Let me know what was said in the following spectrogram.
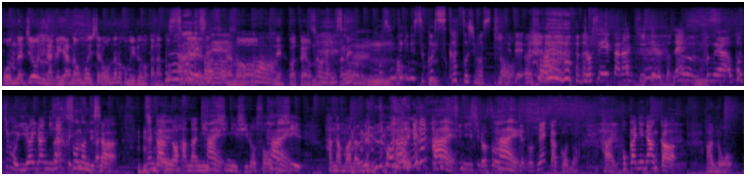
同じようになんか嫌な思いしてる女の子もいるのかなと。そうですね。あのね若い女の子とかね。そうなんですよ。うん。個人的にすごいスカッとします、聞いてて。女性から聞いてるとね、このやこっちもイライラになってくそうなんですよ。るから時間の花にはい死にしろそうだし、は花まら うのね。はい。死にしろそうですけどね、過去の。はい。他になんかあの、はい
